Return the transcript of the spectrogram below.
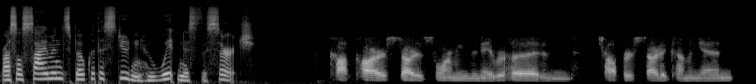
Russell Simon spoke with a student who witnessed the search. Cop cars started swarming the neighborhood and choppers started coming in.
